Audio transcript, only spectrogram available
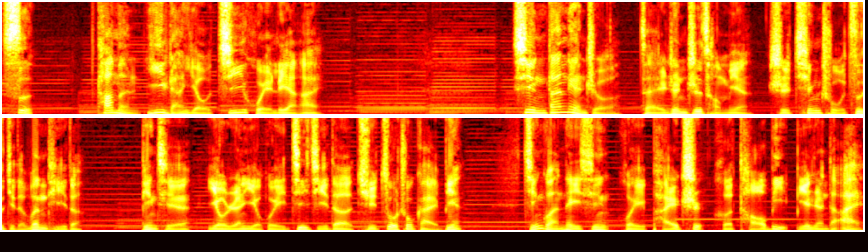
四他们依然有机会恋爱。性单恋者在认知层面是清楚自己的问题的，并且有人也会积极的去做出改变，尽管内心会排斥和逃避别人的爱，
